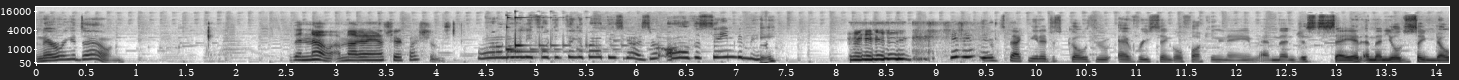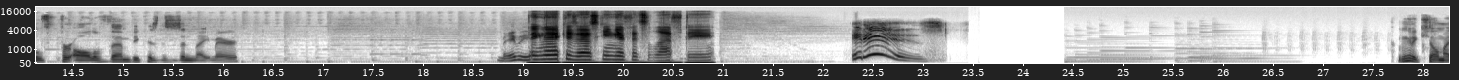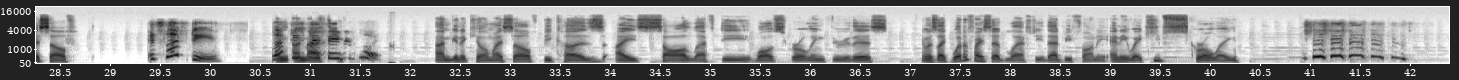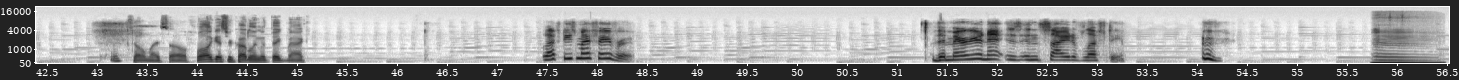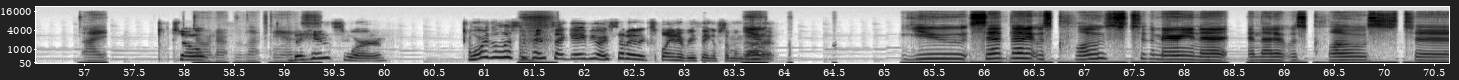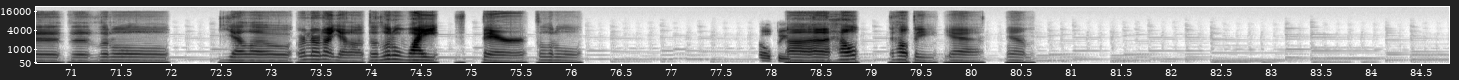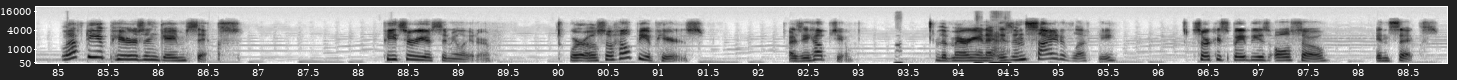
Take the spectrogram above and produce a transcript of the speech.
Narrowing it down. Then no, I'm not gonna answer your questions. Well, I don't know any fucking thing about these guys. They're all the same to me. You expect me to just go through every single fucking name and then just say it, and then you'll just say no for all of them because this is a nightmare? Maybe. Big Mac is asking if it's Lefty. It is. I'm gonna kill myself. It's Lefty. I'm- Lefty's I'm my actually- favorite boy. I'm gonna kill myself because I saw Lefty while scrolling through this and was like, what if I said Lefty? That'd be funny. Anyway, keep scrolling. I'll kill myself. Well, I guess you're cuddling with Big Mac. Lefty's my favorite. The marionette is inside of Lefty. Mm, I So who Lefty the hints were were the list of hints I gave you? I said I'd explain everything if someone got Yeah. it. You said that it was close to the marionette and that it was close to the little yellow, or no, not yellow, the little white bear, the little, Helpy. uh, help, helpy, yeah, yeah. Lefty appears in game six. Pizzeria Simulator, where also Helpy appears as he helps you. The marionette is inside of Lefty. Circus Baby is also in six.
